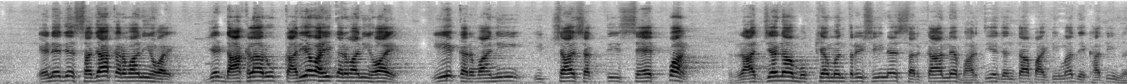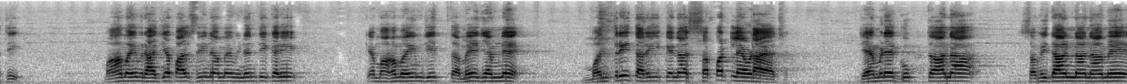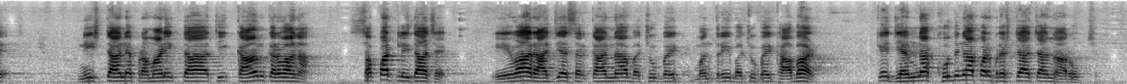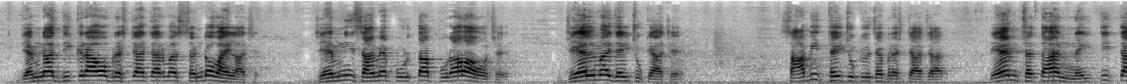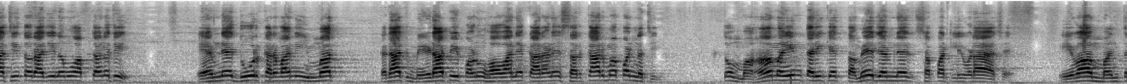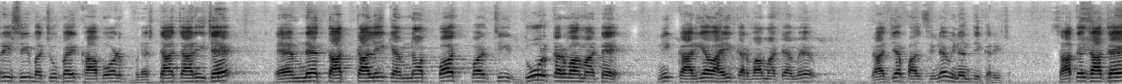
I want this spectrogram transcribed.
એને જે સજા કરવાની હોય, જે દાખલારૂપ કાર્યવાહી કરવાની હોય, એ કરવાની ઈચ્છા શક્તિ સહેજ પણ રાજ્યના મુખ્યમંત્રીશ્રીને સરકારને ભારતીય જનતા પાર્ટીમાં દેખાતી નથી. મહામહિમ રાજ્યપાલશ્રીને અમે વિનંતી કરી કે મહામહિમજી, તમે જેમને મંત્રી તરીકેના શપથ લેવડાયા છે, જેમણે ગુપ્તાના સંવિધાનના નામે નિષ્ઠા અને પ્રમાણિકતાથી કામ કરવાના શપથ લીધા છે, એવા રાજ્ય સરકારના બચુભાઈ, મંત્રી બચુભાઈ ખાબડ કે જેમના ખુદના પર ભ્રષ્ટાચારના આરોપ છે. જેમના દીકરાઓ ભ્રષ્ટાચારમાં સંડોવાયેલા છે. જેમની સામે પૂરતા પુરાવાઓ છે. જેલમાં જઈ ચૂક્યા છે. સાબિત થઈ ચૂક્યું છે ભ્રષ્ટાચાર. તેમ છતાં નૈતિકતાથી તો રાજીનામું આપતા નથી. એમને દૂર કરવાની હિંમત કદાચ મેળાપીપણું હોવાને કારણે સરકારમાં પણ નથી. તો મહામહિમ તરીકે તમે જેમને શપથ લીવડાયા છે. એવા મંત્રી શ્રી બચુભાઈ ખાબોડ ભ્રષ્ટાચારી છે. એમને તાત્કાલિક એમના પદ પરથી દૂર કરવા માટેની કાર્યવાહી કરવા માટે અમે રાજ્યપાલશ્રીને વિનંતી કરી છે. સાથે સાથે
